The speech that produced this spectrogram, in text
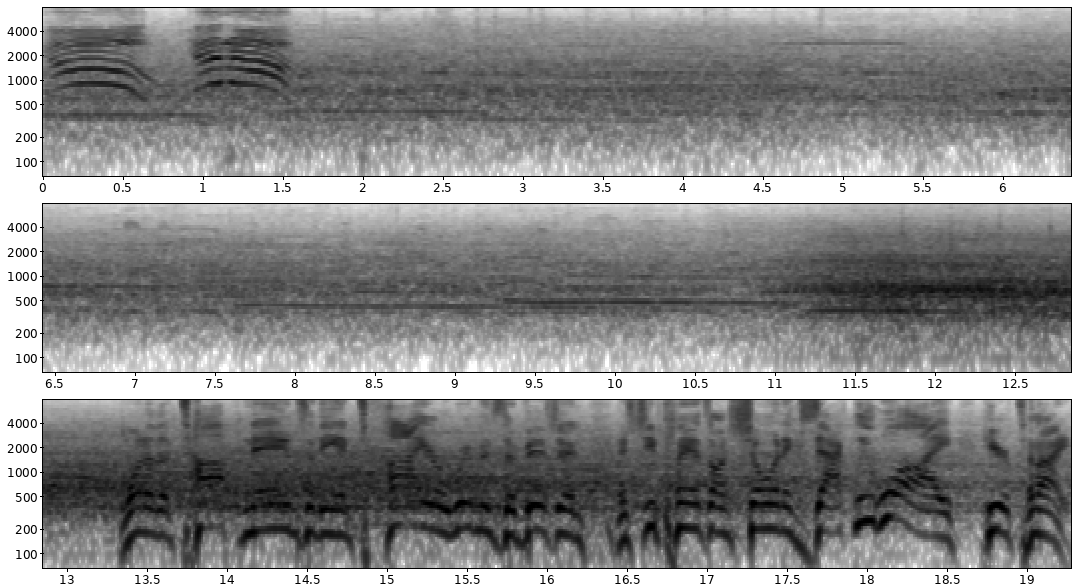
Go! Get up! One of the top names in the entire women's division, and she plans on showing exactly why here tonight.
